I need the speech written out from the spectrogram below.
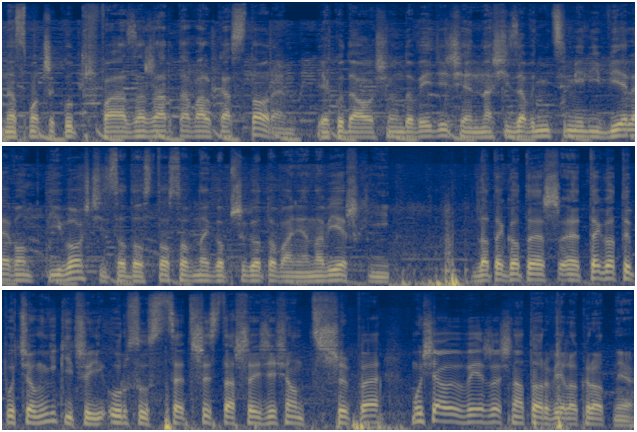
Na Smoczyku trwa zażarta walka z torem. Jak udało się dowiedzieć, nasi zawodnicy mieli wiele wątpliwości co do stosownego przygotowania na wierzchni. Dlatego też e, tego typu ciągniki, czyli Ursus C363P, musiały wyjeżdżać na tor wielokrotnie.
